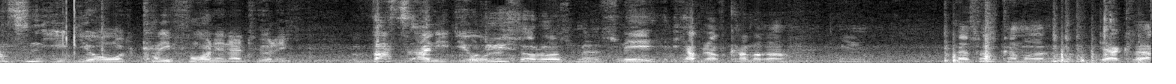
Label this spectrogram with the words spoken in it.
Was ein Idiot. Kalifornien natürlich. Was ein Idiot. Police oder was mit? Nee, ich habe ihn auf Kamera. Das war Kamera. Ja, klar.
